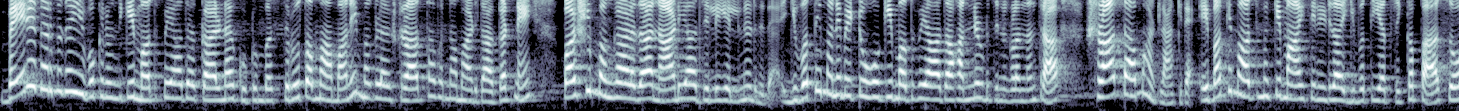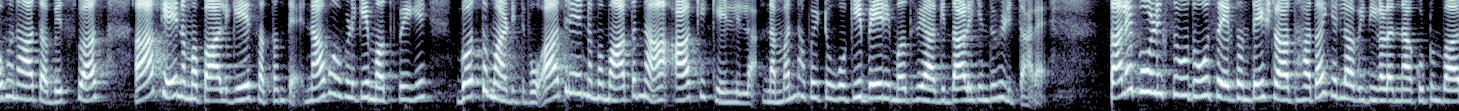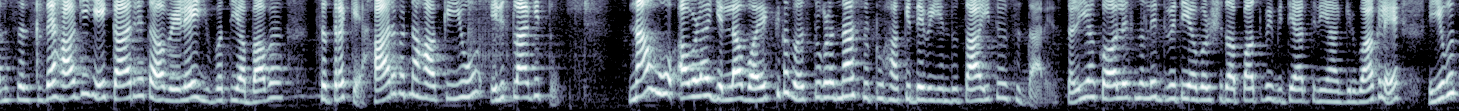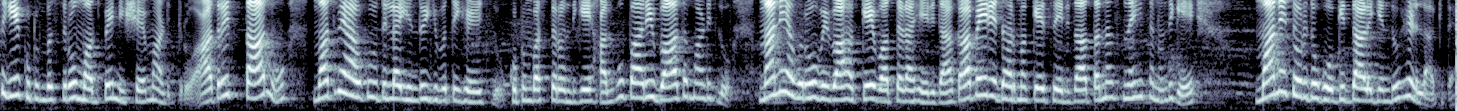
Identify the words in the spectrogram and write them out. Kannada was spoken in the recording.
ಬೇರೆ ಧರ್ಮದ ಯುವಕನೊಂದಿಗೆ ಮದುವೆಯಾದ ಕಾರಣ ಕುಟುಂಬಸ್ಥರು ತಮ್ಮ ಮನೆ ಮಗಳ ಶ್ರಾದ್ದವನ್ನ ಮಾಡಿದ ಘಟನೆ ಪಶ್ಚಿಮ ಬಂಗಾಳದ ನಾಡಿಯಾ ಜಿಲ್ಲೆಯಲ್ಲಿ ನಡೆದಿದೆ. ಯುವತಿ ಮನೆ ಬಿಟ್ಟು ಹೋಗಿ ಮದುವೆಯಾದ ಹನ್ನೆರಡು ದಿನಗಳ ನಂತರ ಶ್ರಾದ್ದ ಮಾಡಲಾಗಿದೆ. ಈ ಬಗ್ಗೆ ಮಾಧ್ಯಮಕ್ಕೆ ಮಾಹಿತಿ ನೀಡಿದ ಯುವತಿಯ ಚಿಕ್ಕಪ್ಪ ಸೋಮನಾಥ ಬಿಸ್ವಾಸ್, ಆಕೆ ನಮ್ಮ ಪಾಲಿಗೆ ಸತ್ತಂತೆ. ನಾವು ಅವಳಿಗೆ ಮದುವೆಗೆ ಗೊತ್ತು ಮಾಡಿದ್ವು. ಆದರೆ ನಮ್ಮ ಮಾತನ್ನ ಆಕೆ ಕೇಳಲಿಲ್ಲ. ನಮ್ಮನ್ನ ಬಿಟ್ಟು ಹೋಗಿ ಬೇರೆ ಮದುವೆ ಆಗಿದ್ದಾಳೆ ಎಂದು ಹೇಳಿದ್ದಾರೆ. ತಲೆ ಬೋಳಿಸುವುದು ಸೇರಿದಂತೆ ಶ್ರಾದ್ದದ ಎಲ್ಲ ವಿಧಿಗಳನ್ನು ಕುಟುಂಬ ಅನುಸರಿಸಿದೆ. ಹಾಗೆಯೇ ಕಾರ್ಯದ ವೇಳೆ ಯುವತಿಯ ಭಾವಚಿತ್ರಕ್ಕೆ ಹಾರವನ್ನು ಹಾಕಿಯೂ ಇರಿಸಲಾಗಿತ್ತು. ನಾವು ಅವಳ ಎಲ್ಲ ವೈಯಕ್ತಿಕ ವಸ್ತುಗಳನ್ನು ಸುಟ್ಟು ಹಾಕಿದ್ದೇವೆ ಎಂದು ತಾಯಿ ತಿಳಿಸಿದ್ದಾರೆ. ಸ್ಥಳೀಯ ಕಾಲೇಜಿನಲ್ಲಿ ದ್ವಿತೀಯ ವರ್ಷದ ಪದವಿ ವಿದ್ಯಾರ್ಥಿನಿಯಾಗಿರುವಾಗಲೇ ಯುವತಿಗೆ ಕುಟುಂಬಸ್ಥರು ಮದುವೆ ನಿಶ್ಚಯ ಮಾಡಿದ್ರು. ಆದರೆ ತಾನು ಮದುವೆ ಆಗುವುದಿಲ್ಲ ಎಂದು ಯುವತಿ ಹೇಳಿದ್ಲು. ಕುಟುಂಬಸ್ಥರೊಂದಿಗೆ ಹಲವು ಬಾರಿ ವಾದ ಮಾಡಿದ್ಲು. ಮನೆಯವರು ವಿವಾಹಕ್ಕೆ ಒತ್ತಡ ಹೇರಿದಾಗ ಬೇರೆ ಧರ್ಮಕ್ಕೆ ಸೇರಿದ ತನ್ನ ಸ್ನೇಹಿತನೊಂದಿಗೆ ಮನೆ ತೊರೆದು ಹೋಗಿದ್ದಾಳೆ ಎಂದು ಹೇಳಲಾಗಿದೆ.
